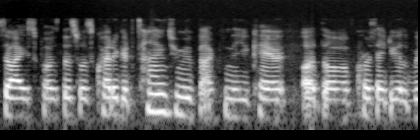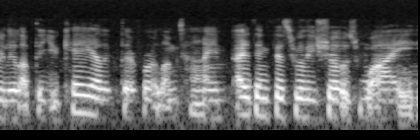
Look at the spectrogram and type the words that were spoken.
So I suppose this was quite a good time to move back from the UK, although, of course, I do really love the UK. I lived there for a long time. I think this really shows why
